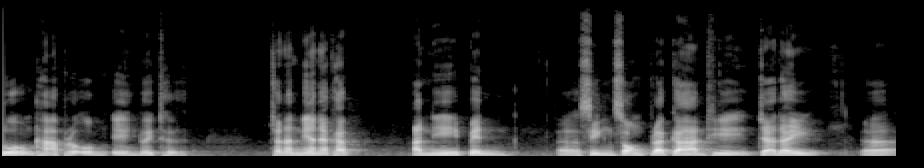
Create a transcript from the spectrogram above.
ตัวของข้าพระองค์เองด้วยเถิด ฉะนั้นเนี่ยนะครับอันนี้เป็นสิ่งสองประการที่จะได้เอ่อ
